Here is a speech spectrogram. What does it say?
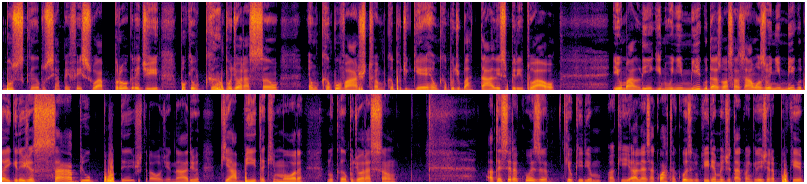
buscando se aperfeiçoar, progredir, porque o campo de oração é um campo vasto, é um campo de guerra, é um campo de batalha espiritual. E o maligno, o inimigo das nossas almas, o inimigo da igreja, sabe o poder extraordinário que habita, que mora no campo de oração. A terceira coisa que eu queria aqui, aliás, a quarta coisa que eu queria meditar com a igreja era porque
